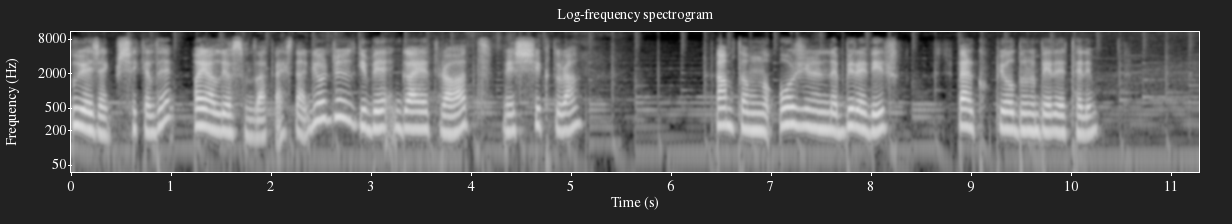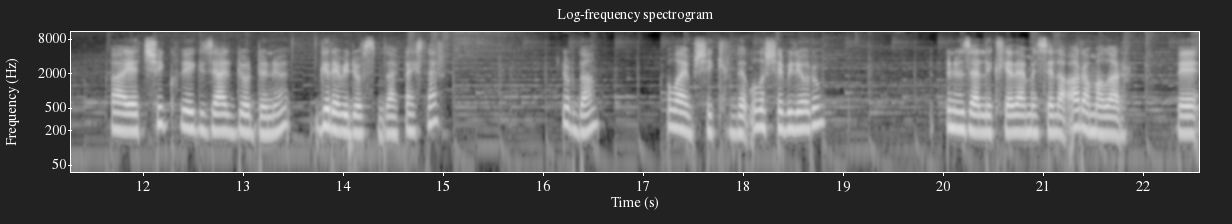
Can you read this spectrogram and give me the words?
uyacak bir şekilde ayarlıyorsunuz arkadaşlar. Gördüğünüz gibi gayet rahat ve şık duran tam tamına orijinaline birebir süper kopya olduğunu belirtelim. Gayet şık ve güzel gördüğünü görebiliyorsunuz arkadaşlar. Şuradan kolay bir şekilde ulaşabiliyorum. Bütün özelliklere mesela aramalar ve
